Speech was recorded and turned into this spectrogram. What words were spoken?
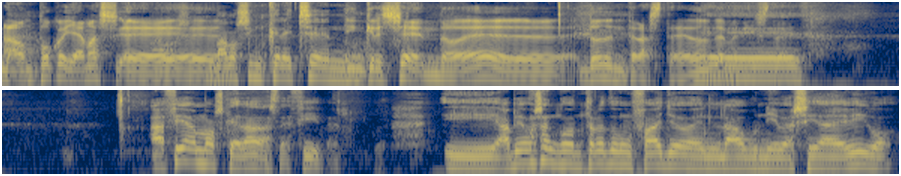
a un poco ya más... eh, Vamos, vamos increchendo. increciendo, ¿eh? ¿Dónde entraste? ¿Dónde te Eh, metiste? hacíamos quedadas de ciber y habíamos encontrado un fallo en la Universidad de Vigo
